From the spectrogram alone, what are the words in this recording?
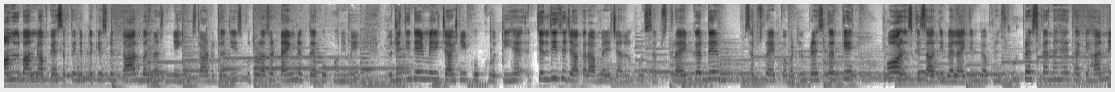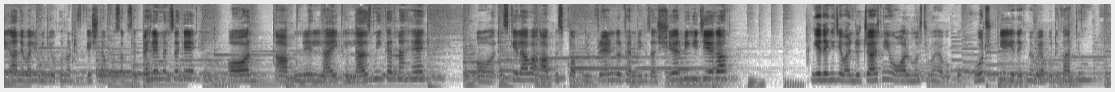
आम जबान में आप कह सकते हैं, जब तक कि इसमें तार बनना नहीं स्टार्ट हो जाती है, इसको थोड़ा सा टाइम लगता है कुक होने में। तो जितनी देर मेरी चाशनी कुक होती है, जल्दी से जाकर आप मेरे चैनल को सब्सक्राइब कर दें सब्सक्राइब का बटन प्रेस करके और इसके साथ ही बेल आइकन भी आपने ज़रूर प्रेस करना है, ताकि हर नई आने वाली वीडियो को नोटिफिकेशन आपको सबसे पहले मिल सके और आपने लाइक लाजमी करना है। और इसके अलावा आप इसको अपने फ्रेंड्स और फैमिली के साथ शेयर भी कीजिएगा। ये देखिए हमारी जो चाशनी है वो ऑलमोस्ट जो है वो कुक हो चुकी है। ये देख मैं अभी आपको दिखाती हूँ।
